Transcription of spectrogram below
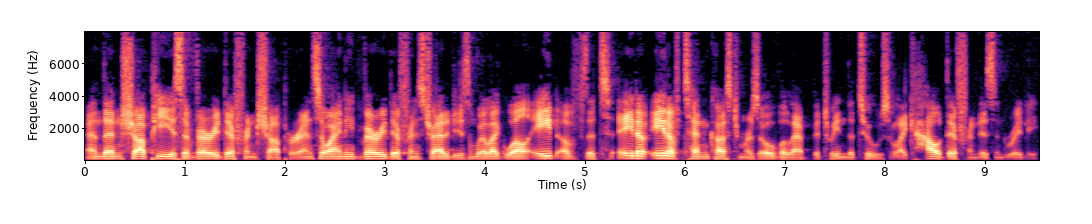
and then Shopee is a very different shopper, and so I need very different strategies. And we're like, well, eight of the t- eight of eight of ten customers overlap between the two, so like, how different is it really?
